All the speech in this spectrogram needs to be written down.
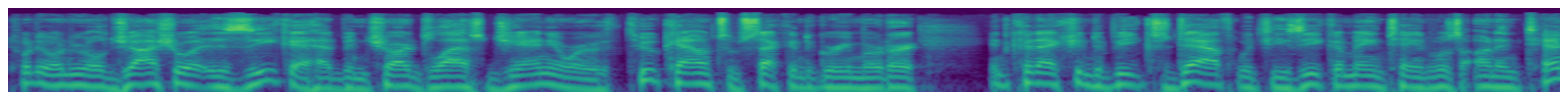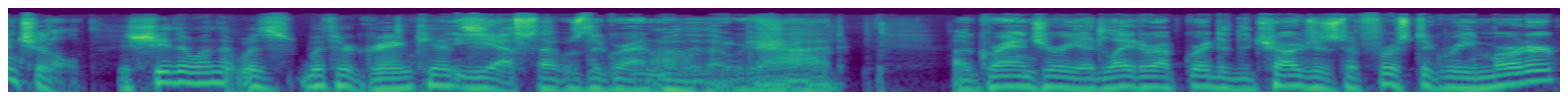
21 year old Joshua Ezeka had been charged last January with two counts of second degree murder in connection to Beeks' death, which Ezeka maintained was unintentional. Is she the one that was with her grandkids? Yes, that was the grandmother Oh, that was God. shot. A grand jury had later upgraded the charges to first degree murder.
